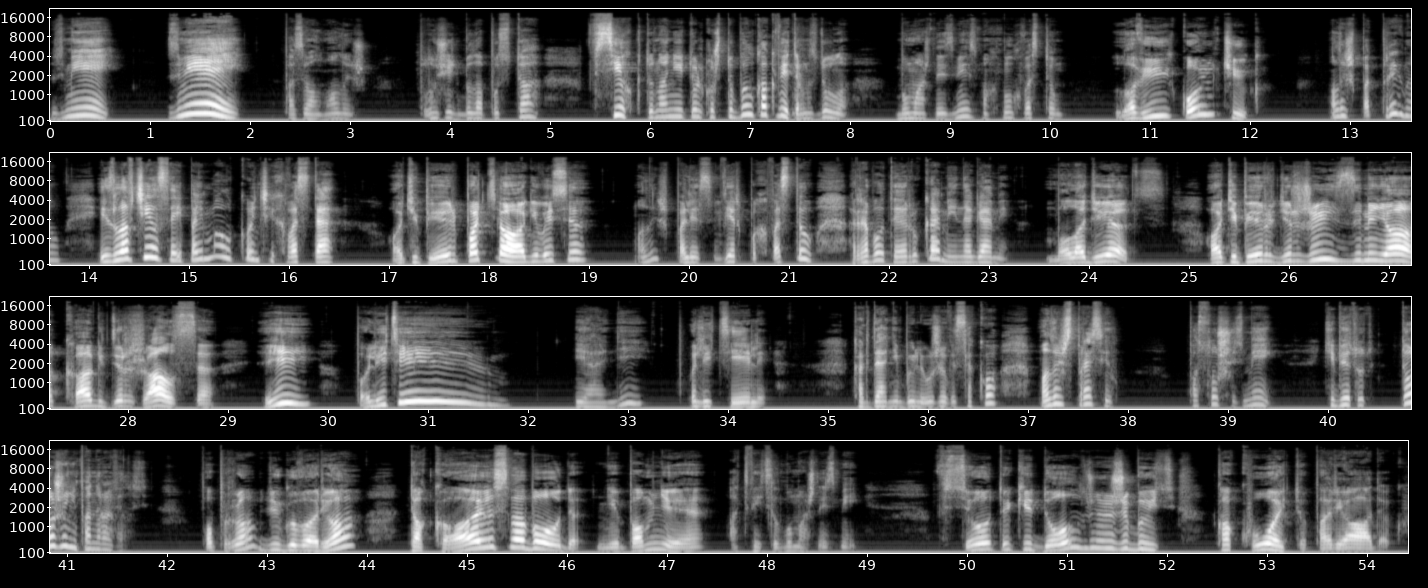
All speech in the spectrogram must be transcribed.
Змей! Змей! Позвал малыш. Площадь была пуста. Всех, кто на ней только что был, как ветром сдуло. Бумажный змей взмахнул хвостом. Лови кончик! Малыш подпрыгнул, изловчился и поймал кончик хвоста. А теперь подтягивайся. Малыш полез вверх по хвосту, работая руками и ногами. Молодец! А теперь держись за меня, как держался, и полетим! И они полетели. Когда они были уже высоко, малыш спросил. Послушай, змей, тебе тут тоже не понравилось? По правде говоря, такая свобода не по мне, ответил бумажный змей. Все-таки должен же быть какой-то порядок.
